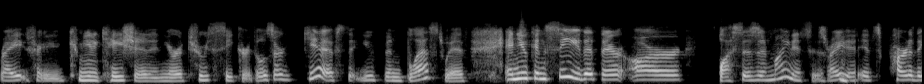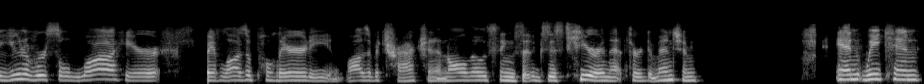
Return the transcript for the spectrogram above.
right? For your communication and you're a truth seeker. Those are gifts that you've been blessed with. And you can see that there are pluses and minuses, right? Mm-hmm. It's part of the universal law here. We have laws of polarity and laws of attraction and all those things that exist here in that third dimension. And we can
